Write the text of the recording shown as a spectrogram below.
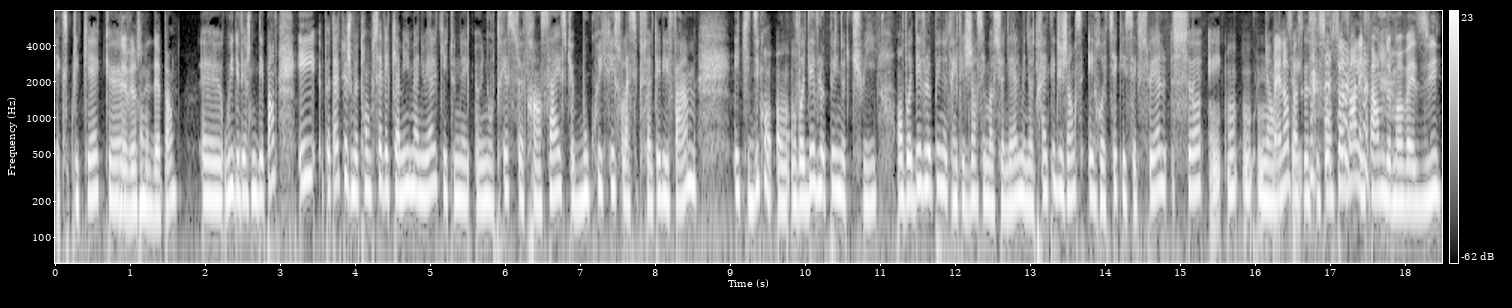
Expliquait que... de Virginie Despentes? Euh, oui, de Virginie Despentes. Et peut-être que je me trompe aussi avec Camille Emmanuel, qui est une, une autrice française qui a beaucoup écrit sur la sexualité des femmes et qui dit qu'on on- on va développer notre QI, on va développer notre intelligence émotionnelle, mais notre intelligence érotique et sexuelle, ça, hein, on- on- non. Mais non, parce que ce sont seulement les femmes de mauvaise vie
